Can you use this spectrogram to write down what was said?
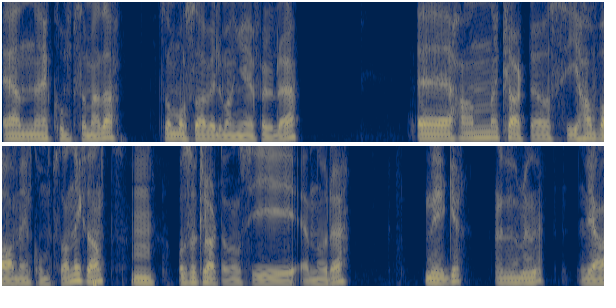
en kompis av meg, da, som også har veldig mange følgere. Eh, han klarte å si Han var med en kompis av han, ikke sant? Mm. Og så klarte han å si N-ordet. Neger. Er det det du mener? Ja.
